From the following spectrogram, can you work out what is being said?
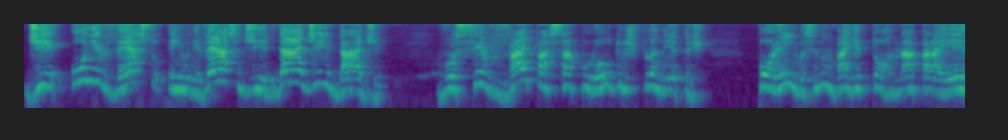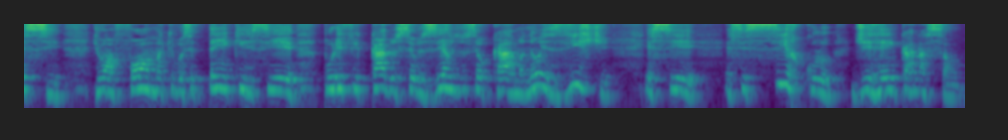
de universo em universo, de idade em idade. Você vai passar por outros planetas, porém você não vai retornar para esse de uma forma que você tenha que se purificar dos seus erros, do seu karma. Não existe esse, esse círculo de reencarnação.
